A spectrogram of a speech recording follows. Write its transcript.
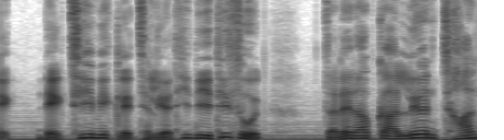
ด็กๆ เด็กที่มีเกรดเฉลี่ยที่ดีที่สุด จะได้รับการเลื่อนชั้น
